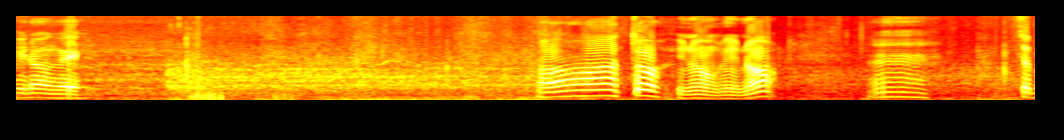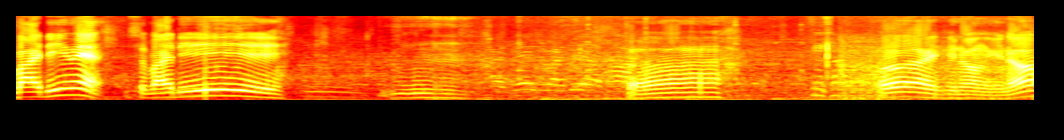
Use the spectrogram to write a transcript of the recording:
พี่น้องเอ้ย อ๋อโตพี่น้องเอ้ยเนาะอ่าสบายดีแม่สบายดีอืมก็เอ้ยพี่น้องเอ้ยเนาะ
